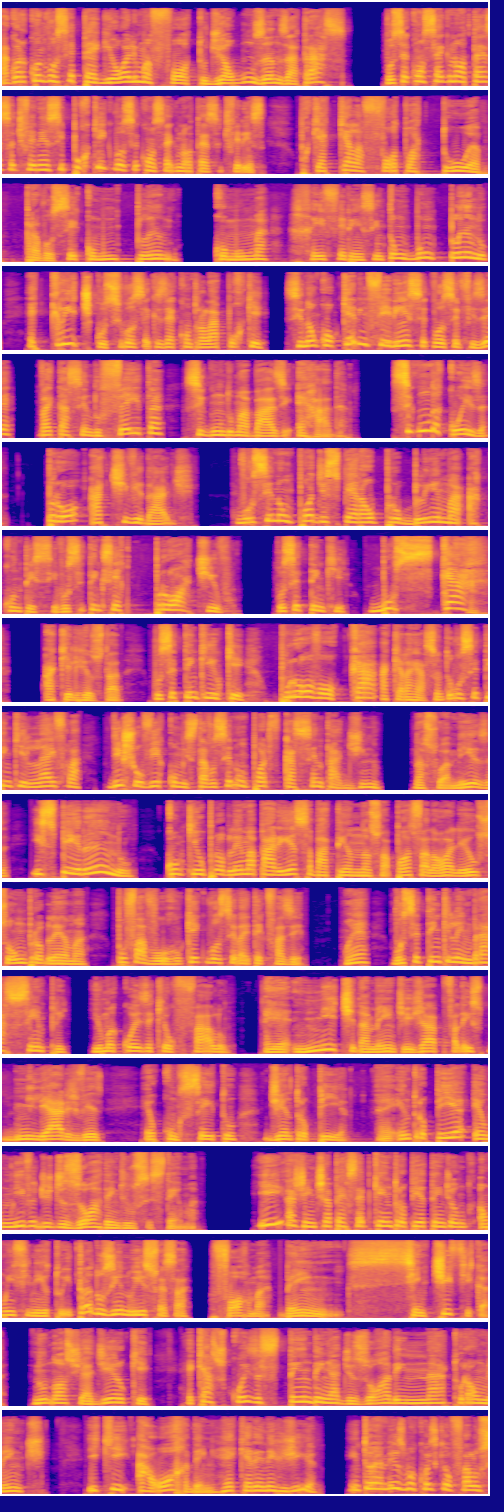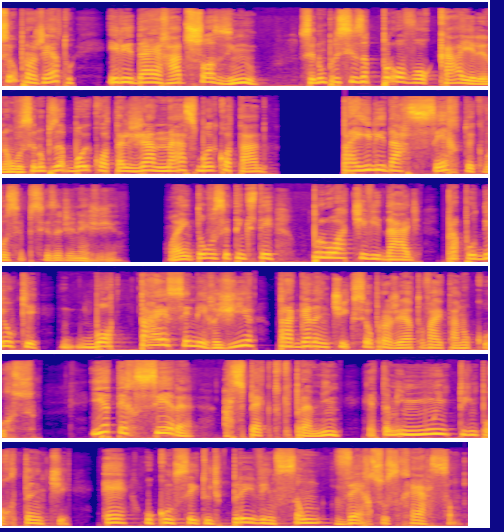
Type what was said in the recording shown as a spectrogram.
Agora, quando você pega e olha uma foto de alguns anos atrás, você consegue notar essa diferença. E por que, que você consegue notar essa diferença? Porque aquela foto atua para você como um plano, como uma referência. Então, um bom plano é crítico se você quiser controlar, porque senão qualquer inferência que você fizer vai estar sendo feita segundo uma base errada. Segunda coisa, proatividade. Você não pode esperar o problema acontecer, você tem que ser proativo. Você tem que buscar aquele resultado. Você tem que o quê? Provocar aquela reação. Então você tem que ir lá e falar: "Deixa eu ver como está". Você não pode ficar sentadinho na sua mesa esperando com que o problema apareça batendo na sua porta e falar: "Olha, eu sou um problema". Por favor, o que, que você vai ter que fazer? Não é? Você tem que lembrar sempre, e uma coisa que eu falo é, nitidamente, já falei isso milhares de vezes, é o conceito de entropia. Né? Entropia é o nível de desordem de um sistema. E a gente já percebe que a entropia tende ao, ao infinito. E traduzindo isso, essa forma bem científica, no nosso dia a dia, é o que? É que as coisas tendem à desordem naturalmente e que a ordem requer energia. Então é a mesma coisa que eu falo, o seu projeto, ele dá errado sozinho. Você não precisa provocar ele, não, você não precisa boicotar, ele já nasce boicotado. Para ele dar certo é que você precisa de energia. É? Então você tem que ter proatividade para poder o quê? Botar essa energia para garantir que seu projeto vai estar tá no curso. E a terceira aspecto que para mim é também muito importante é o conceito de prevenção versus reação.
